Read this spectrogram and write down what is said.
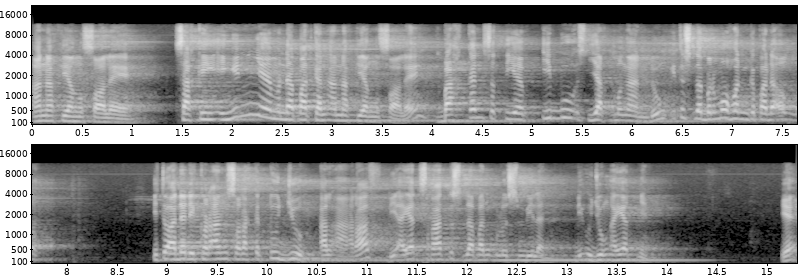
Anak yang soleh. Saking inginnya mendapatkan anak yang soleh, bahkan setiap ibu sejak mengandung itu sudah bermohon kepada Allah. Itu ada di Quran surah ke-7 Al-A'raf di ayat 189 di ujung ayatnya. Ya,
